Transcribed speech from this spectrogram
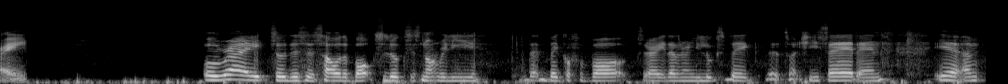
right? Alright, so this is how the box looks. It's not really that big of a box, right? It doesn't really looks big. That's what she said. And yeah, um,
